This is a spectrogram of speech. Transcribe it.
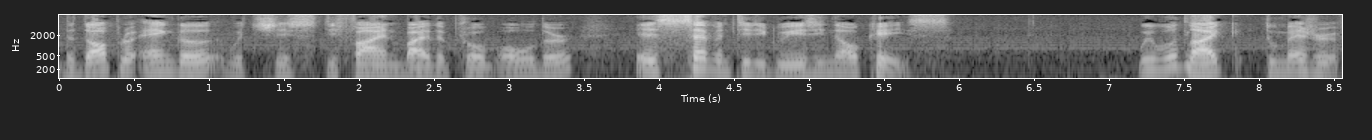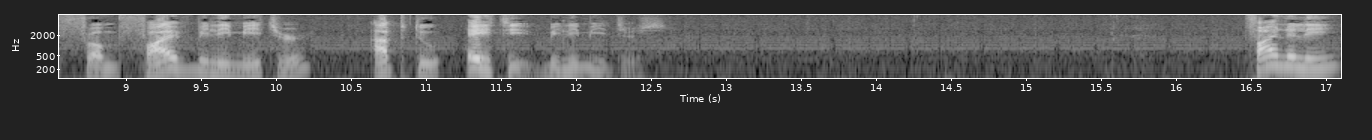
The Doppler angle which is defined by the probe holder is 70 degrees in our case. We would like to measure from 5 mm up to 80 mm. Finally,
